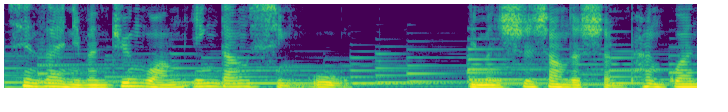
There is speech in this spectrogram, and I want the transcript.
现在你们君王应当醒悟，你们世上的审判官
